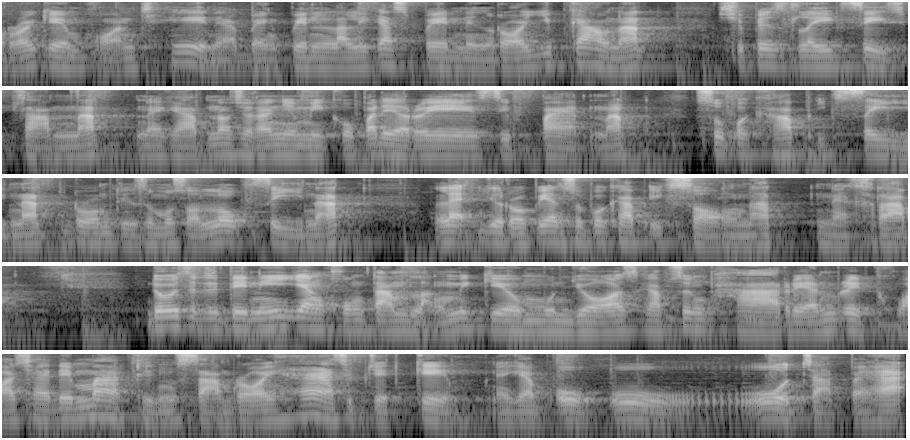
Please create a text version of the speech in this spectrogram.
200 เกมของอันเช่เนี่ยแบ่งเป็นลาลิกาสเปน 129 นัดแชมเปี้ยนส์ลีก43 นัดนะครับนอกจากนั้นยังมีโคปาเดเร 18 นัดซูเปอร์คัพอีก 4 นัด รวมถึงสโมสรโลก 4 นัด และยูโรเปียนซูเปอร์คัพอีก 2 นัดนะครับ โดยสถิตินี้ยังคงตามหลังมิเกลมุนยอสครับซึ่งพาเรียนมาดริดคว้าชัยได้มากถึง 357 เกมนะครับโอ้โหจัดไปฮะ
